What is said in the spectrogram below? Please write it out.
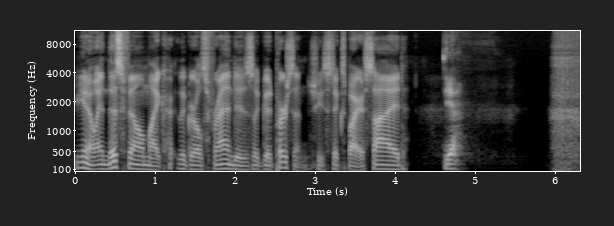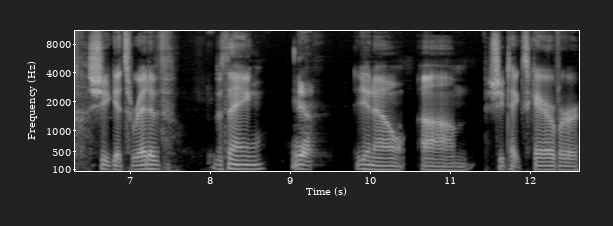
you know, in this film like her- the girl's friend is a good person. She sticks by her side. Yeah. She gets rid of the thing, Yeah. you know, um she takes care of her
